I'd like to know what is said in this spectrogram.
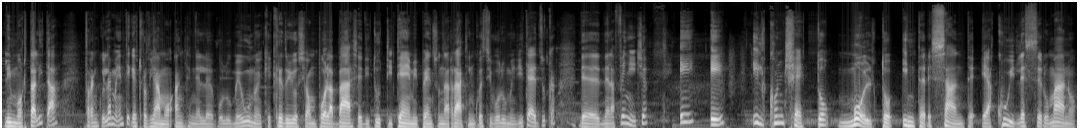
l'immortalità, tranquillamente, che troviamo anche nel volume 1 e che credo io sia un po' la base di tutti i temi, penso, narrati in questi volumi di Tezuka, de- nella Fenice, e, e il concetto molto interessante e a cui l'essere umano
